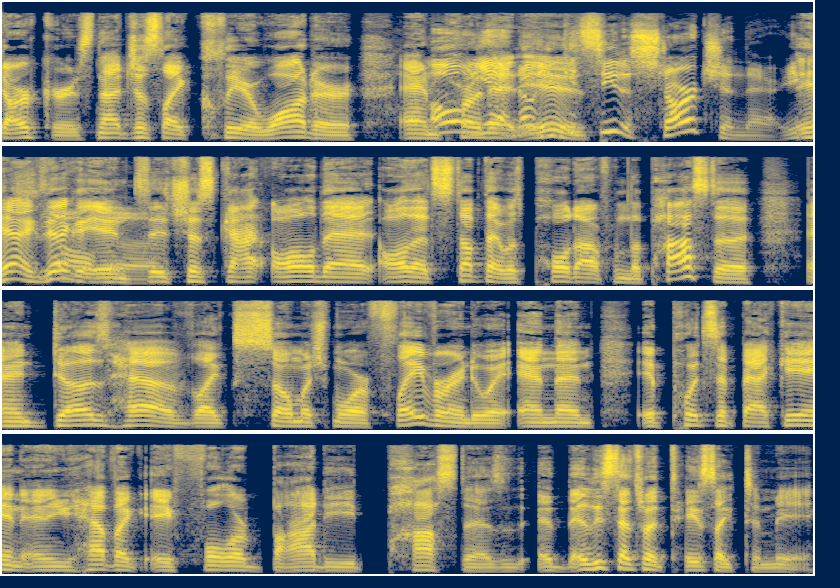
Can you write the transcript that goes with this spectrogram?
darker. It's not just like clear water. And oh part yeah, of no, that you can see the starch in there. You yeah, exactly. And the- it's just got all that all that stuff that was pulled out from the pasta and does have like so much more flavor into it. And then it puts it back in and you have like a fuller bodied pasta. At least that's what it tastes like to me.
